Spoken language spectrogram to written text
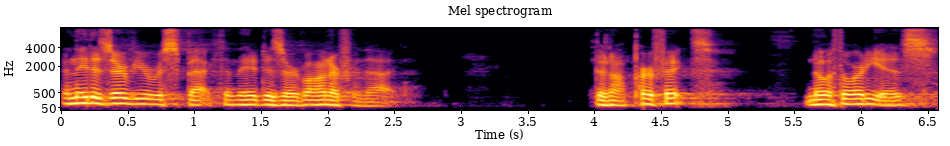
And they deserve your respect and they deserve honor for that. They're not perfect, no authority is.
